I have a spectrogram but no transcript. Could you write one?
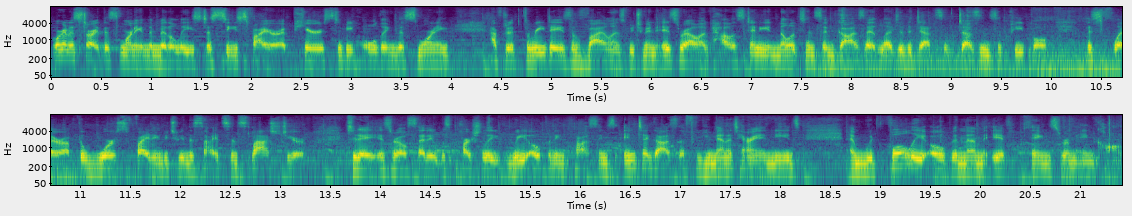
We're going to start this morning in the Middle East. A ceasefire appears to be holding this morning after three days of violence between Israel and Palestinian militants in Gaza. It led to the deaths of dozens of people. This flare up, the worst fighting between the sides since last year. Today, Israel said it was partially reopening crossings into Gaza for humanitarian needs and would fully open them if things remain calm.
